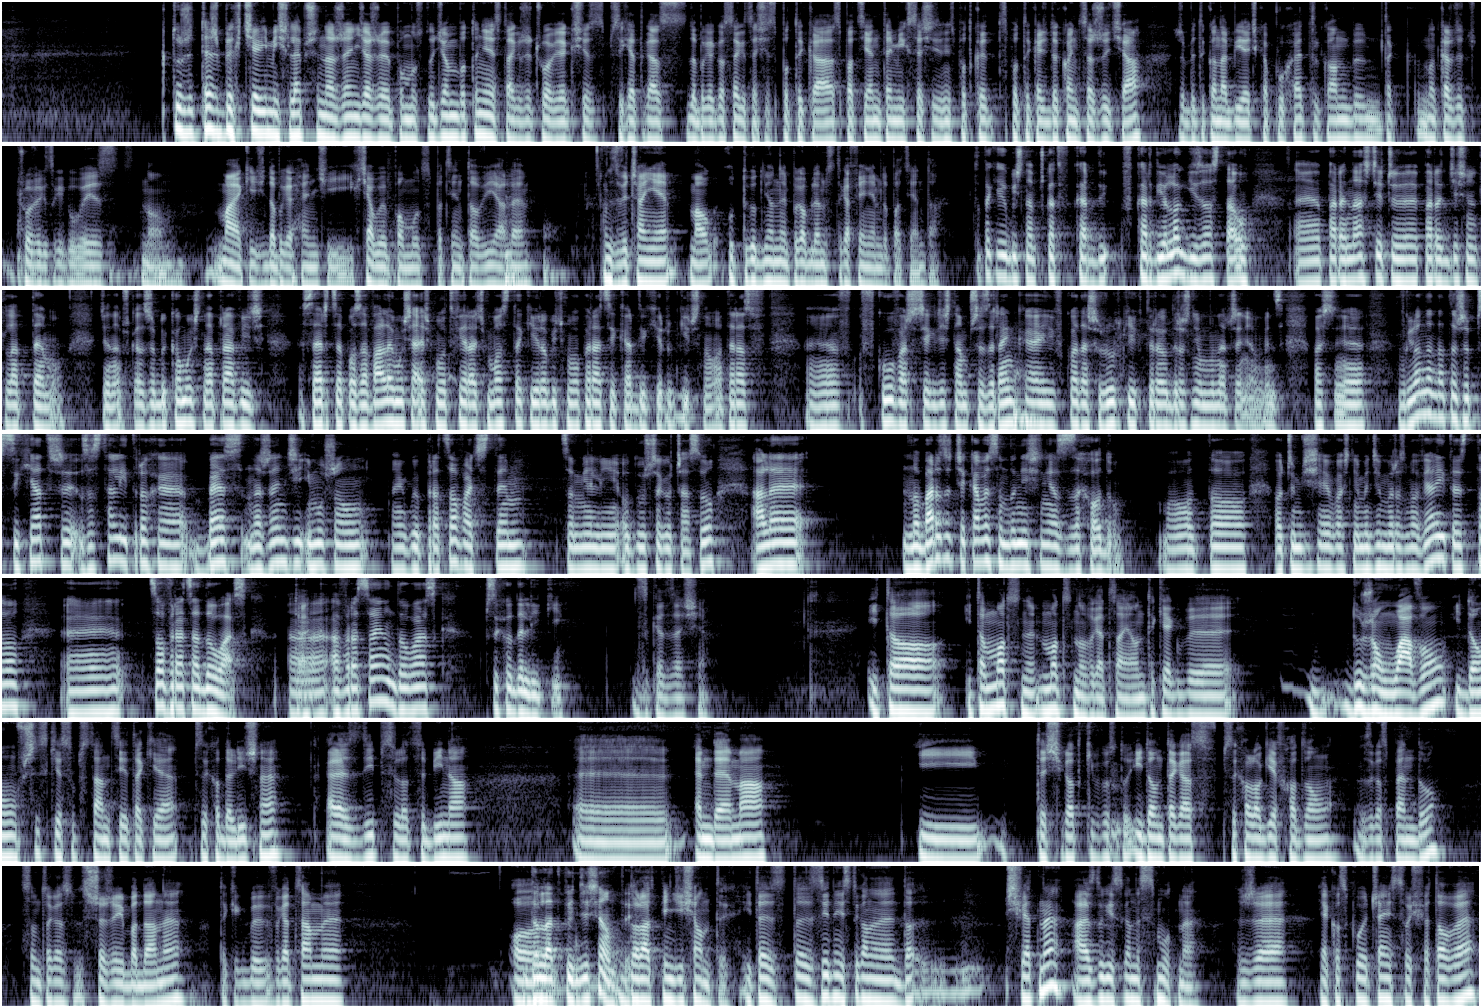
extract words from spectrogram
którzy też by chcieli mieć lepsze narzędzia, żeby pomóc ludziom, bo to nie jest tak, że człowiek się z psychiatra z dobrego serca się spotyka z pacjentem i chce się z nim spotykać do końca życia, żeby tylko nabijać kapuchę, tylko on by tak, no każdy człowiek z reguły jest, no, ma jakieś dobre chęci i chciałby pomóc pacjentowi, ale zwyczajnie ma utrudniony problem z trafieniem do pacjenta. To tak jakbyś na przykład w, kardi- w kardiologii został paręnaście czy parędziesiąt lat temu, gdzie na przykład, żeby komuś naprawić serce po zawale, musiałeś mu otwierać mostek i robić mu operację kardiochirurgiczną, a teraz w, e, wkłuwasz się gdzieś tam przez rękę i wkładasz rurki, które udrożnią mu naczynia, więc właśnie wygląda na to, że psychiatrzy zostali trochę bez narzędzi i muszą jakby pracować z tym, co mieli od dłuższego czasu, ale no bardzo ciekawe są doniesienia z zachodu, bo to, o czym dzisiaj właśnie będziemy rozmawiali, to jest to, e, co wraca do łask. A, Tak. a wracają do łask psychodeliki. Zgadza się. I to, i to mocno, mocno wracają, tak jakby dużą ławą idą wszystkie substancje takie psychodeliczne, LSD, psylocybina, yy, MDMA i te środki po prostu idą teraz w psychologię, wchodzą z rozpędu, są coraz szerzej badane, tak jakby wracamy o, Do lat 50. do lat 50. I to jest, to jest z jednej strony do, świetne, ale z drugiej strony smutne, że jako społeczeństwo światowe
